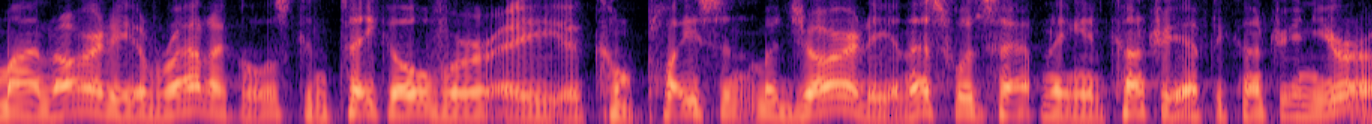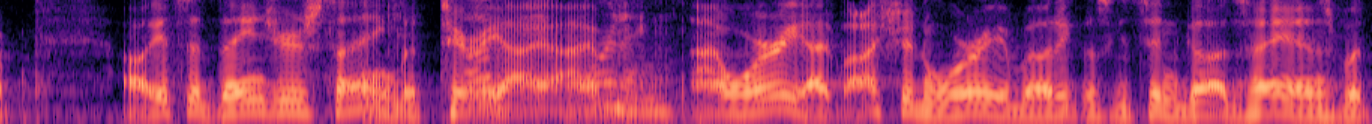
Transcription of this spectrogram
minority of radicals can take over a, a complacent majority. And that's what's happening in country after country in Europe. Uh, it's a dangerous thing, but Terry, I, I, I, worry. I, I shouldn't worry about it because it's in God's hands, but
